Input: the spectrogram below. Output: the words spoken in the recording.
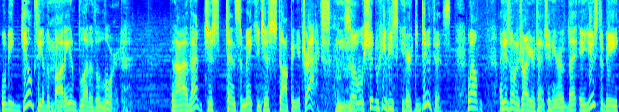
will be guilty of the mm-hmm. body and blood of the Lord. Now, that just tends to make you just stop in your tracks. Mm-hmm. So, should we be scared to do this? Well, I just want to draw your attention here. That it used to be,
